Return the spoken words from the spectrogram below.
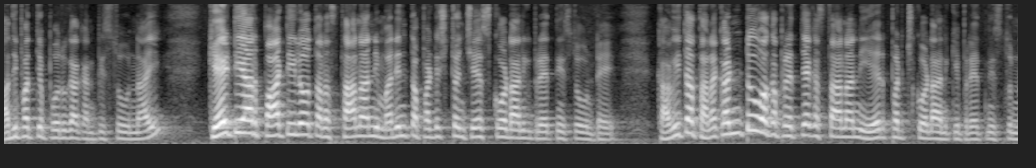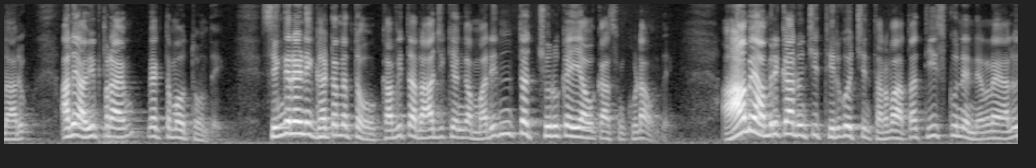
ఆధిపత్య పోరుగా కనిపిస్తూ ఉన్నాయి. కేటీఆర్ పార్టీలో తన స్థానాన్ని మరింత పటిష్టం చేసుకోవడానికి ప్రయత్నిస్తూ ఉంటే కవిత తనకంటూ ఒక ప్రత్యేక స్థానాన్ని ఏర్పరచుకోవడానికి ప్రయత్నిస్తున్నారు అనే అభిప్రాయం వ్యక్తమవుతోంది. సింగరేణి ఘటనతో కవిత రాజకీయంగా మరింత చురుకయ్యే అవకాశం కూడా ఉంది. ఆమె అమెరికా నుంచి తిరిగి వచ్చిన తర్వాత తీసుకునే నిర్ణయాలు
